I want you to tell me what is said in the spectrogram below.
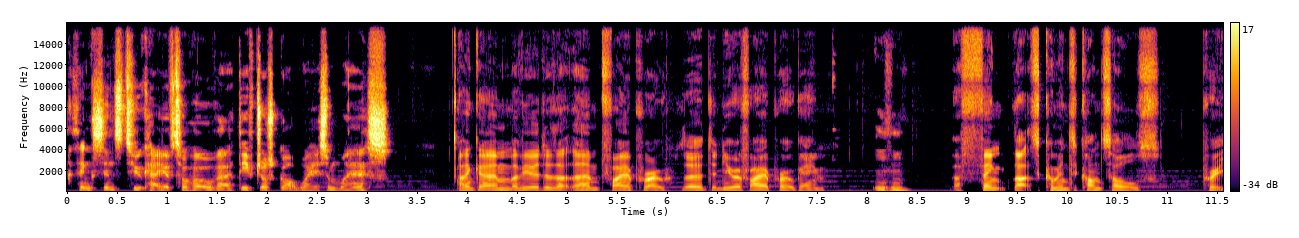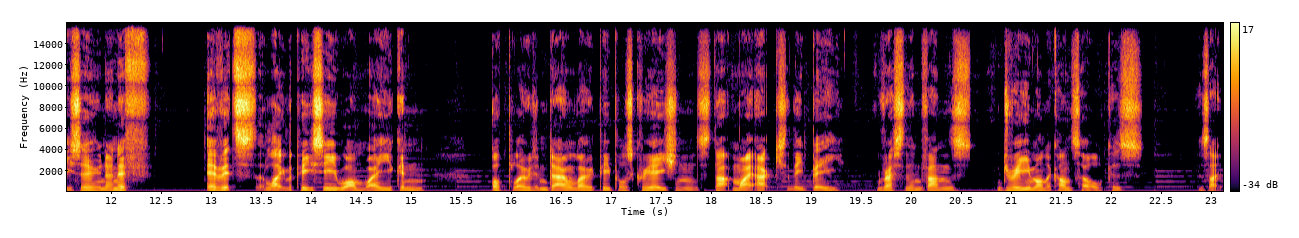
I think since 2K have took over, they've just got worse and worse. I think. Um, have you heard of that um, Fire Pro, the the newer Fire Pro game? hmm I think that's coming to consoles pretty soon. And if if it's like the PC one where you can upload and download people's creations, that might actually be wrestling fans' dream on a console because there's like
